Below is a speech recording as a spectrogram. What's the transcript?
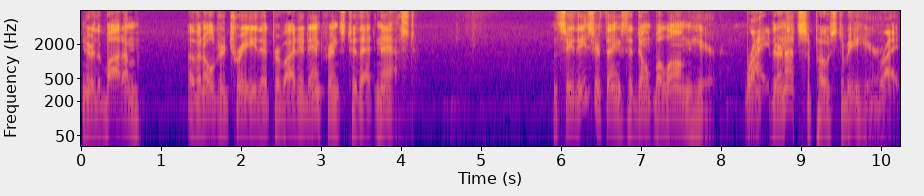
near the bottom of an older tree that provided entrance to that nest. And see, these are things that don't belong here. Right. They're not supposed to be here. Right.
